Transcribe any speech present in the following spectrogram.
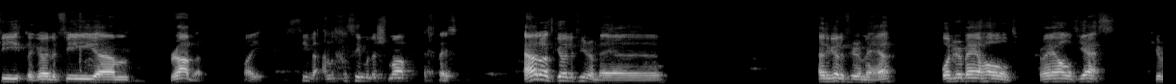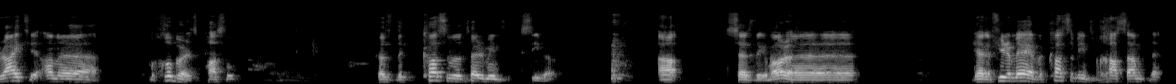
Girl fi um rabba. Why? Siva an chesima the shma. And let's go to Rameya. And go to Rameya. What did Rameya hold? Rameya hold, yes. If you write it on a mechuber, it's puzzle. Because the custom of the Torah means ksiva. Uh, says the Gemara. Again, if you Rameya, the custom means v'chasam, that,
